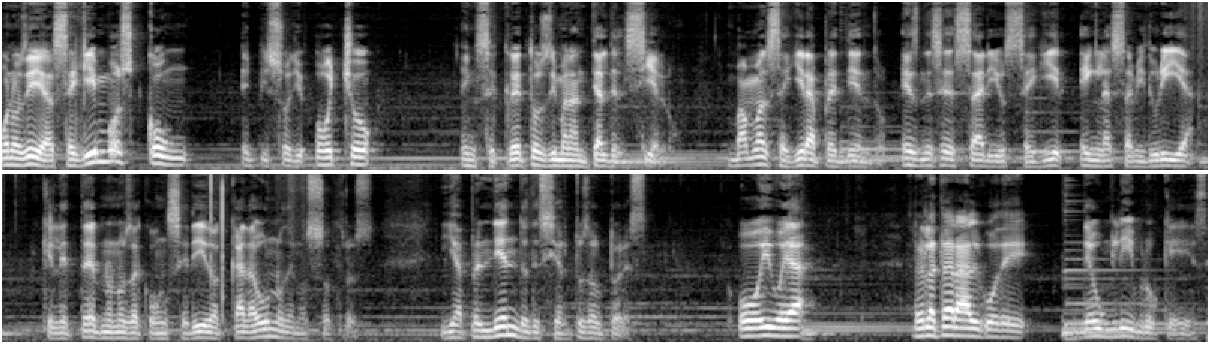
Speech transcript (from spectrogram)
Buenos días, seguimos con episodio 8 en Secretos de Manantial del Cielo. Vamos a seguir aprendiendo. Es necesario seguir en la sabiduría que el Eterno nos ha concedido a cada uno de nosotros y aprendiendo de ciertos autores. Hoy voy a relatar algo de, de un libro que es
